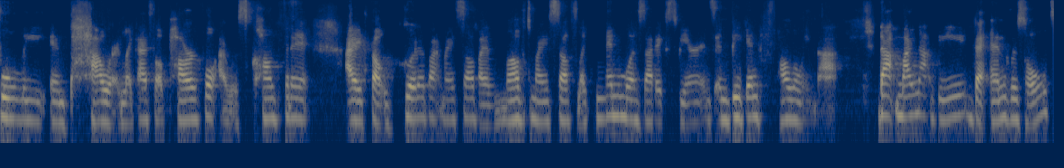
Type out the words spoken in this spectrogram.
fully empowered. Like I felt powerful. I was confident. I felt good about myself. I loved myself. Like when was that experience? And begin following that. That might not be the end result,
